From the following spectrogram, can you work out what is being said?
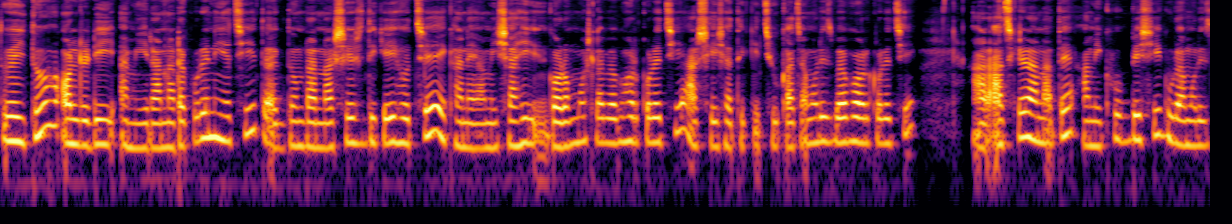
তো এই তো অলরেডি আমি রান্নাটা করে নিয়েছি। তো একদম রান্নার শেষ দিকেই হচ্ছে, এখানে আমি শাহি গরম মশলা ব্যবহার করেছি আর সেই সাথে কিছু কাঁচামরিচ ব্যবহার করেছি। আর আজকের রান্নাতে আমি খুব বেশি গুঁড়ামরিচ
